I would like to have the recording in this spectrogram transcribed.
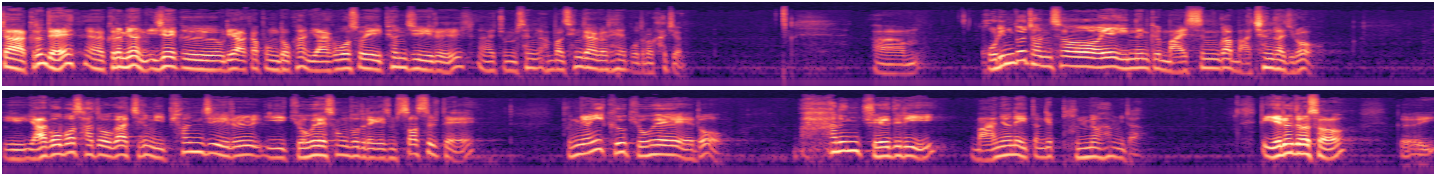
자 그런데 아, 그러면 이제 그 우리가 아까 봉독한 야고보서의 편지를 아, 좀 한번 생각을 해 보도록 하죠. 음, 고린도전서에 있는 그 말씀과 마찬가지로 이 야고보 사도가 지금 이 편지를 이 교회 성도들에게 좀 썼을 때 분명히 그 교회에도 많은 죄들이 만연해 있던 게 분명합니다. 예를 들어서 그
